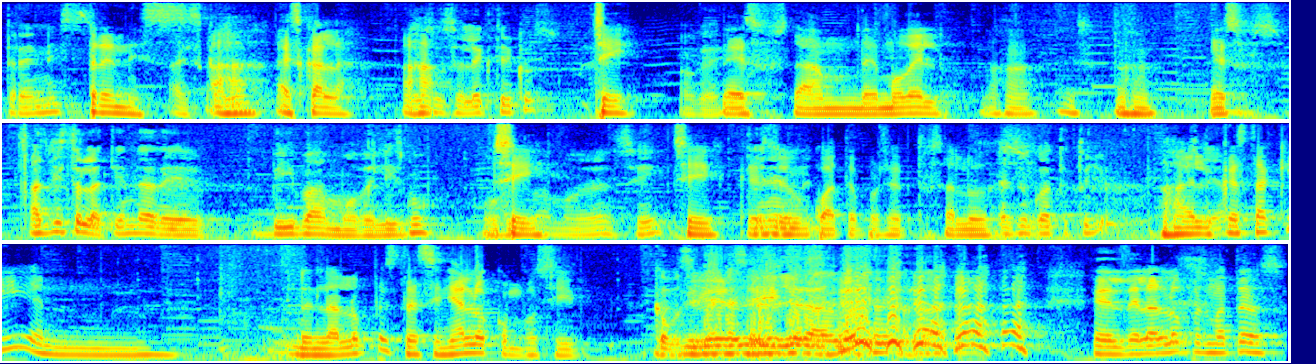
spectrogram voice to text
¿Trenes? Trenes. ¿A escala? Ajá, a escala. Ajá. ¿Esos eléctricos? Sí, de esos, de modelo. Ajá, eso, ajá, esos. ¿Has visto la tienda de Viva Modelismo? ¿O Sí. Viva Model- Sí. Sí, que es de ¿Tienen- un cuate, por cierto. Saludos. ¿Es un cuate tuyo? Ajá, ¿Cómo el que está aquí en, en la López, te señalo como si... Como si yo ahí. viviera- el de la López Mateos.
